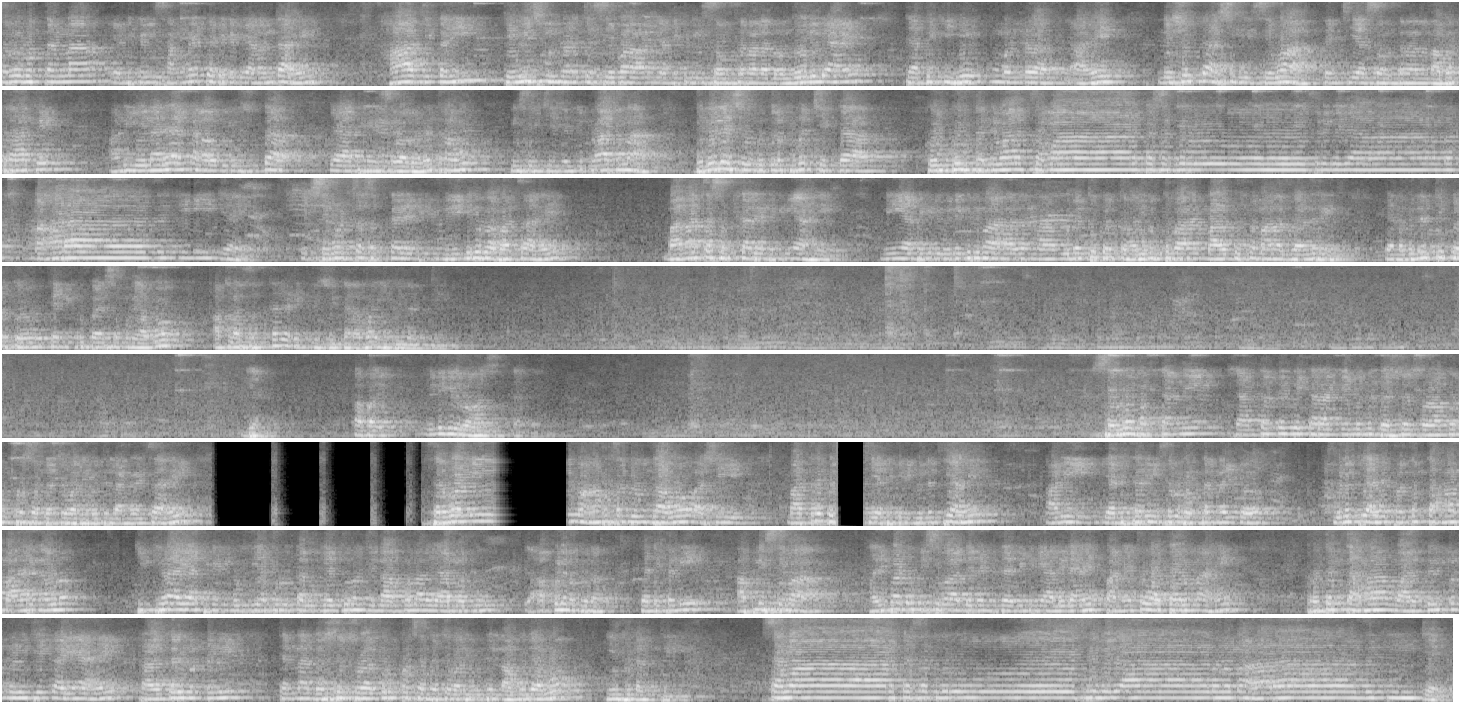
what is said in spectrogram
सर्व भक्तांना या ठिकाणी सांगण्यात या ठिकाणी आनंद आहे. हा जे काही तेवीस मंडळाच्या सेवा या ठिकाणी संस्थानाला नोंदवलेली आहे त्यापैकी हे मंडळ आहे. निशुल्क अशी ही सेवा त्यांची या संस्थानाला लाभत राहते. आणि येणाऱ्या कालावधीत सुद्धा या ठिकाणी सेवा घडत राहू. ही श्रीची प्रार्थना दिलेल्या शिवबद्दल पुन्हा एकदा खूप खूप धन्यवाद. समार्थ सद्गुरु श्री गजानन महाराज की जय. एक शेवटचा सत्कार या ठिकाणी विनिगिरी बाबाचा आहे. बाणाचा सत्कार या ठिकाणी आहे. मी या ठिकाणी विनगिरी महाराजांना विनंती करतो. हरिभक्त महाराज बाळकृष्ण महाराज गाजरे यांना विनंती करतो. त्यांनी कृपया समोर यावं. आपला सत्कार या ठिकाणी स्वीकारावा ही विनंती घ्या बाबा विनगिरी बाबा सर्व भक्तांनी शांततेत एका रांगेमध्ये दर्शन सोहळा करून प्रसादाच्या वाणीमध्ये लागायचं आहे. सर्वांनी महाप्रसाद घेऊन जावं अशी मात्र या ठिकाणी विनंती आहे. आणि या ठिकाणी सर्व भक्तांना एक विनंती आहे. प्रथमतः बाहेर गावनं किंखेळा या ठिकाणी मुर्तियापूर तालुक्यातून जिल्हा अकोला यामधून अकोल्यामधून या ठिकाणी आपली सेवा हरिपाठ सेवा देण्यासाठी त्या ठिकाणी आलेले आहेत. पाण्याचं वातावरण आहे. प्रथमतः वारकरी मंडळी जे काही आहे टाळकरी मंडळी त्यांना दर्शन सोहळा करून प्रसादाच्या वारीमध्ये लागू द्यावं. ही विनंती. समार्थ सद्गुरु श्री गजानन महाराज की जय.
